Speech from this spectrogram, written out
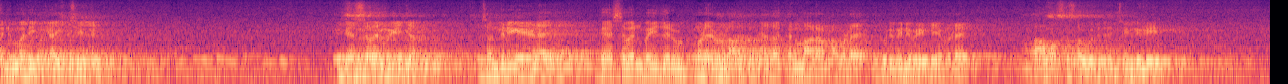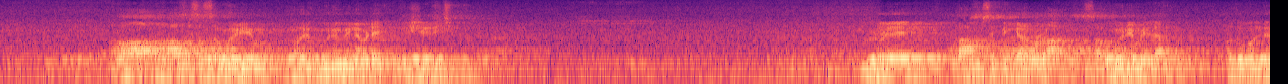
അനുമതിക്കായി ചെല്ലും. കേശവൻ വൈദ്യർ ചന്ദ്രികയുടെ കേശവൻ വൈദ്യർ ഉൾപ്പെടെയുള്ള നേതാക്കന്മാരാണ് അവിടെ ഗുരുവിന് വേണ്ടി അവിടെ താമസ സൗകര്യത്തിൽ ചെല്ലുകയും. ആ താമസ സൗകര്യം അവർ ഗുരുവിനവിടെ നിഷേധിച്ചു. ഇവിടെ താമസിപ്പിക്കാനുള്ള സൗകര്യമില്ല. അതുകൊണ്ട്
